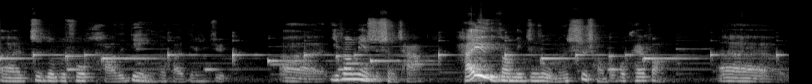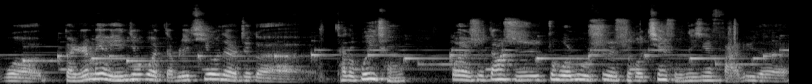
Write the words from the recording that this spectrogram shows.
呃制作不出好的电影和好的电视剧。呃，一方面是审查，还有一方面就是我们市场不够开放。呃，我本人没有研究过 WTO 的这个它的规程，或者是当时中国入世时候签署的那些法律的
